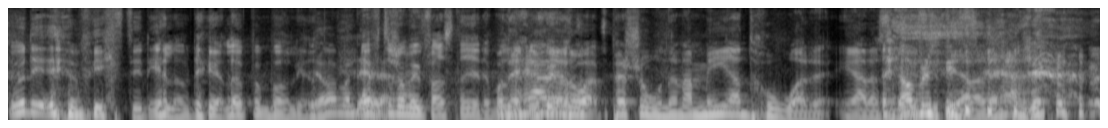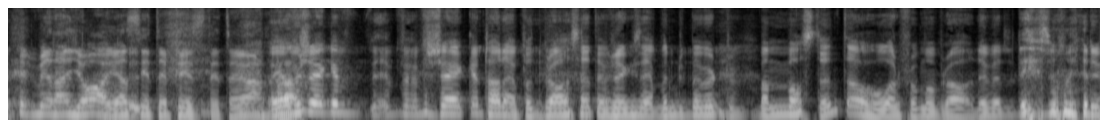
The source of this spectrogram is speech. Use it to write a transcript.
Jo, det är en viktig del av det hela uppenbarligen. Ja, men det Eftersom vi fastnar i det. Och det här är då personerna med hår är det som Ja, precis. diskuterar det här. Medan jag, jag sitter tyst i ett hörn. Jag försöker, försöker ta det här på ett bra sätt. Jag försöker säga men du behöver inte, man måste inte ha hår för att må bra. Det är väl det som är det Ja,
